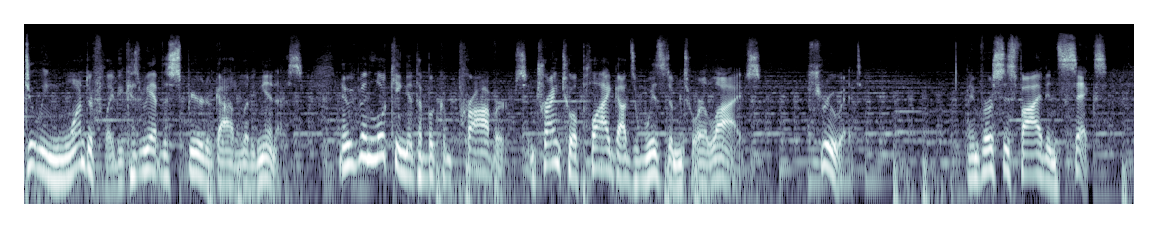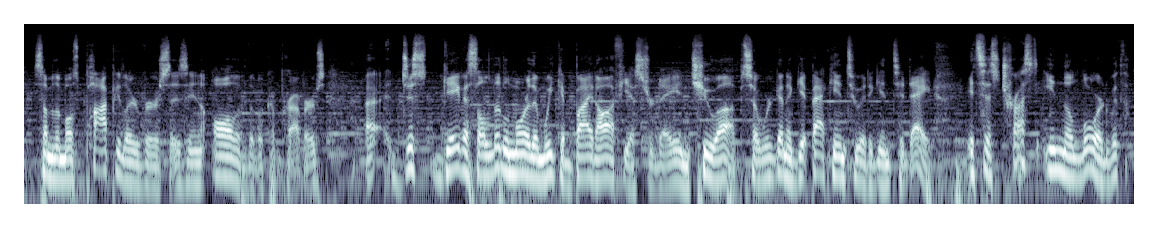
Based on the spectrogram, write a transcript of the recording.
doing wonderfully because we have the Spirit of God living in us. Now, we've been looking at the book of Proverbs and trying to apply God's wisdom to our lives through it. In verses 5 and 6, some of the most popular verses in all of the book of Proverbs, uh, just gave us a little more than we could bite off yesterday and chew up. So we're going to get back into it again today. It says, Trust in the Lord with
